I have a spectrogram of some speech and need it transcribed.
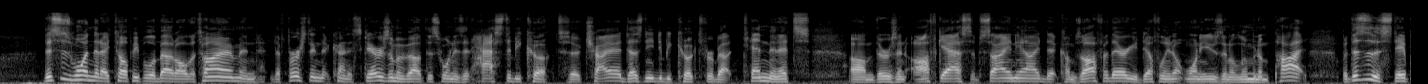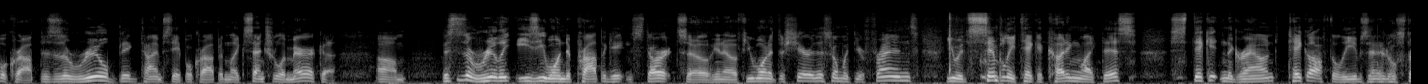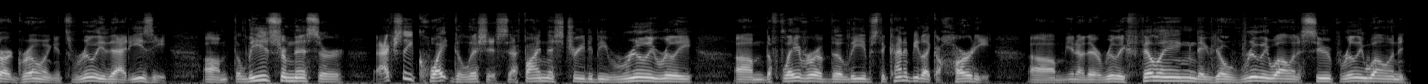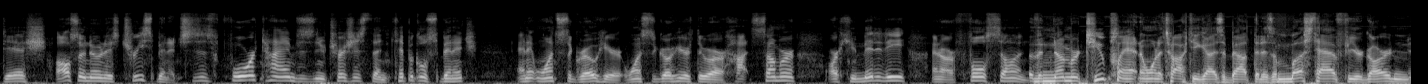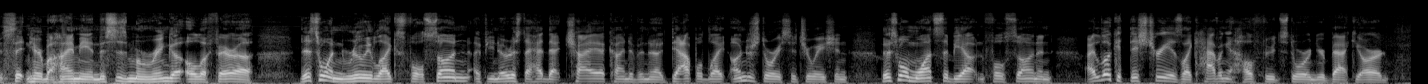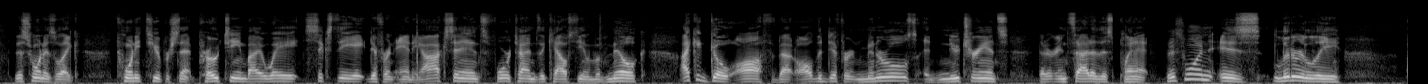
this is one that I tell people about all the time, and the first thing that kind of scares them about this one is it has to be cooked. So chaya does need to be cooked for about 10 minutes. Um, there's an off gas of cyanide that comes off of there. You definitely don't want to use an aluminum pot, but this is a staple crop. This is a real big time staple crop in like Central America. Um, this is a really easy one to propagate and start. So, you know, if you wanted to share this one with your friends, you would simply take a cutting like this, stick it in the ground, take off the leaves, and it'll start growing. It's really that easy. Um, the leaves from this are actually quite delicious. I find this tree to be really, really, um, the flavor of the leaves to kind of be like a hearty. Um, you know, they're really filling. They go really well in a soup, really well in a dish. Also known as tree spinach. This is four times as nutritious than typical spinach and it wants to grow here. It wants to grow here through our hot summer, our humidity, and our full sun. The number two plant I want to talk to you guys about that is a must-have for your garden is sitting here behind me, and this is Moringa oleifera. This one really likes full sun. If you noticed, I had that chaya kind of in a dappled light understory situation. This one wants to be out in full sun, and I look at this tree as like having a health food store in your backyard. This one is like 22% protein by weight, 68 different antioxidants, four times the calcium of milk. I could go off about all the different minerals and nutrients that are inside of this plant. This one is literally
